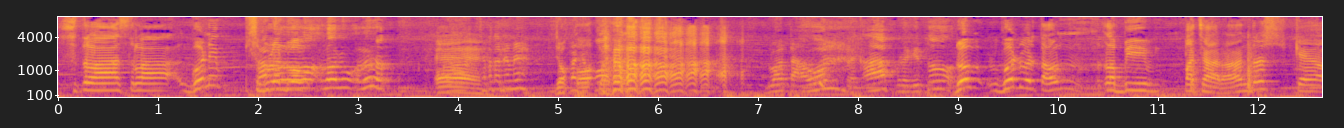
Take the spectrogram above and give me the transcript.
setelah setelah gue nih sebulan dua lo, lo, lo, lo, lo, Eh. siapa tadi namanya? Joko. Dua tahun break up udah gitu dua gue dua tahun lebih pacaran terus kayak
